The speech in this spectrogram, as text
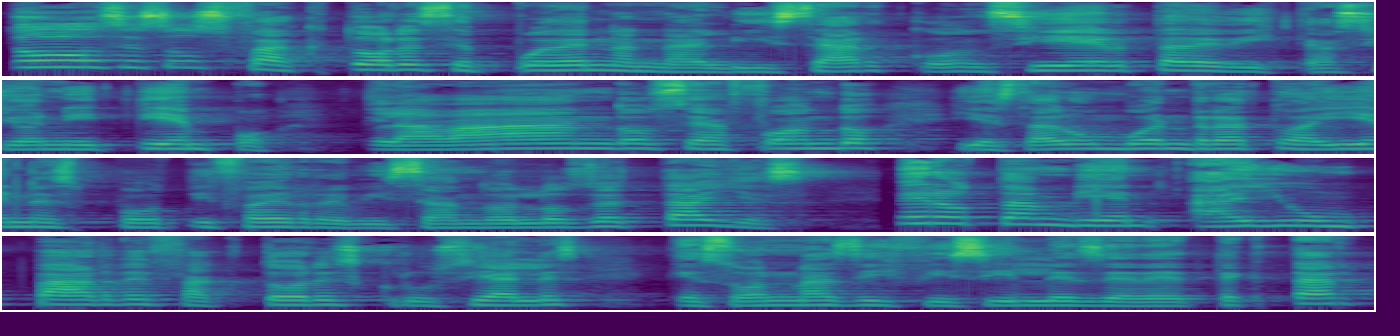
todos esos factores se pueden analizar con cierta dedicación y tiempo, clavándose a fondo y estar un buen rato ahí en Spotify revisando los detalles. Pero también hay un par de factores cruciales que son más difíciles de detectar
